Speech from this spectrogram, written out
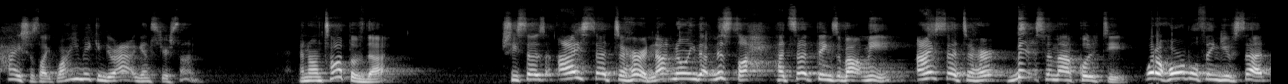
Aisha's like, why are you making dua against your son? And on top of that, she says, I said to her, not knowing that Mistah had said things about me, I said to her, بِئْسَ مَا قُلْتِ What a horrible thing you've said.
